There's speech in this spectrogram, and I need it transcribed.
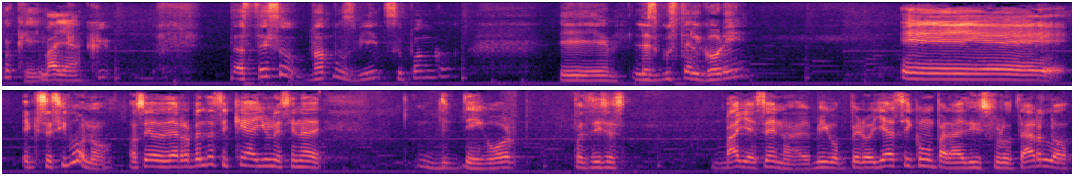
ok. Vaya. Hasta eso vamos bien, supongo. Eh, ¿Les gusta el gore? Eh, excesivo o no. O sea, de repente sí que hay una escena de, de, de gore. Pues dices, vaya escena, amigo. Pero ya así como para disfrutarlo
